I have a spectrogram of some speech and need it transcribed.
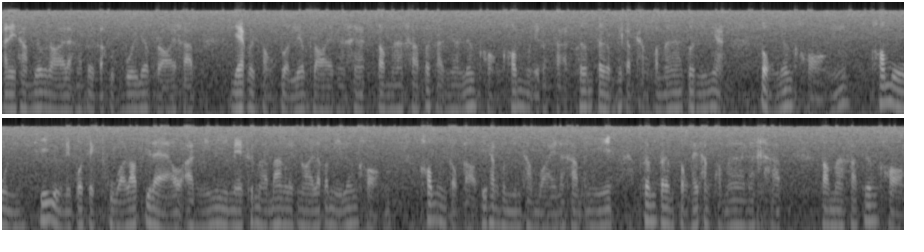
อันนี้ทำเรียบร้อยแล้วครับโดยกับคุณปุ้ยเรียบร้อยครับ แยกเป็นสองส่วนเรียบร้อยนะฮะต่อมาครับประสานงานเรื่องของข้อมูลเอกสารเพิ่มเติมให้กับทางพม่าตัวนี้เนี่ยส่งเรื่องของข้อมูลที่อยู่ในโปรเจกต์ทัวร์รอบที่แล้ว อันนี้มีเมคขึ้นมาบ้างเล็กน้อย แล้วก็มีเรื่องของข้อมูลเก่าๆที่ทางคุณมินทำไว้นะครับ อันนี้เพิ่มเติมส่งให้ทางพม่านะครับ ต่อมาครับเรื่องของ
